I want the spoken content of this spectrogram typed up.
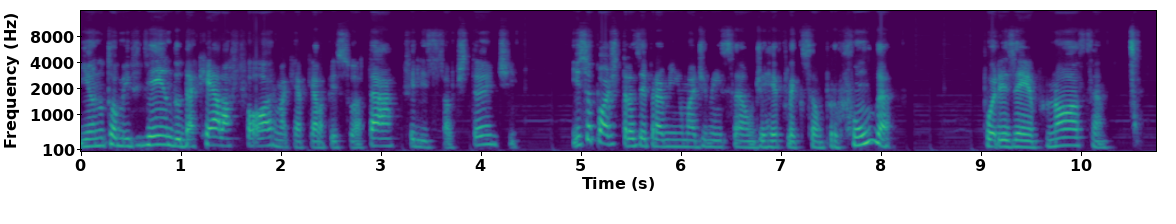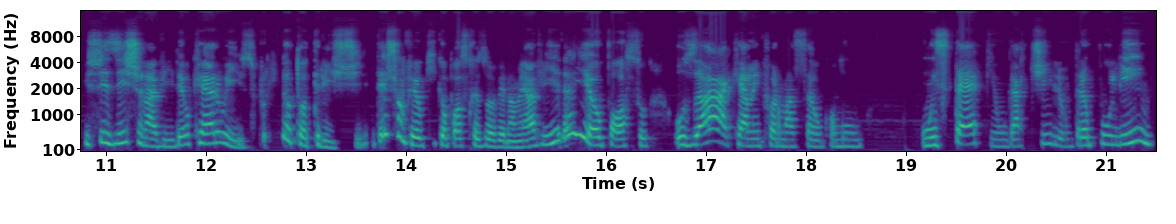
e eu não tô me vendo daquela forma que aquela pessoa tá, feliz e saltitante. Isso pode trazer para mim uma dimensão de reflexão profunda. Por exemplo, nossa, isso existe na vida, eu quero isso. Por que eu estou triste? Deixa eu ver o que, que, eu posso resolver na minha vida e eu posso usar aquela informação como um, um step, um gatilho, um trampolim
